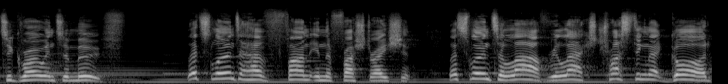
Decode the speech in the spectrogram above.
to grow and to move, let's learn to have fun in the frustration. Let's learn to laugh, relax, trusting that God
